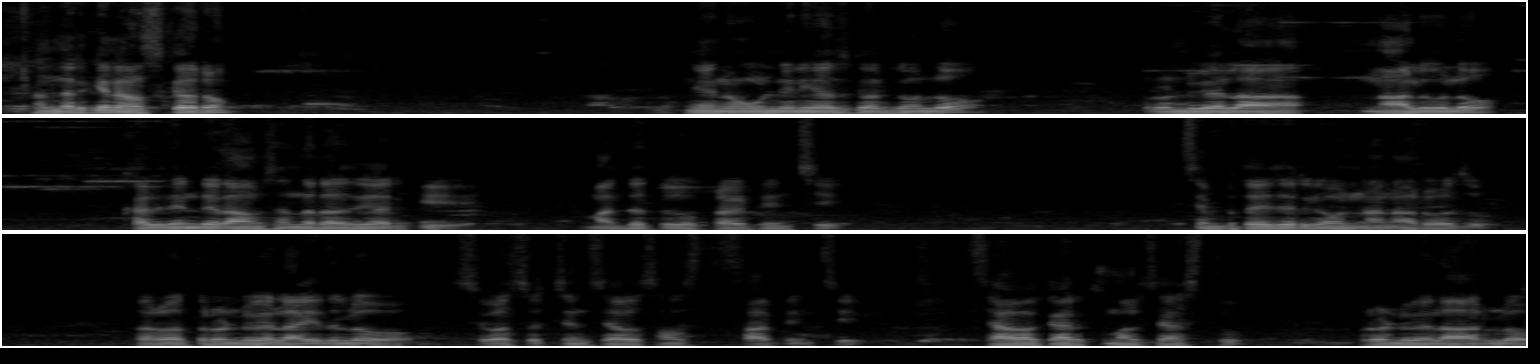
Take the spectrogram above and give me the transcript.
అందరికీ నమస్కారం. నేను ఉండి నియోజకవర్గంలో రెండు వేల నాలుగులో కలిదండి రామచంద్రరాజు గారికి మద్దతు ప్రకటించి సింపతైజర్గా ఉన్నాను ఆ రోజు. తర్వాత రెండు వేల ఐదులో శివ స్వచ్ఛంద సేవా సంస్థ స్థాపించి సేవా కార్యక్రమాలు చేస్తూ రెండు వేల ఆరులో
